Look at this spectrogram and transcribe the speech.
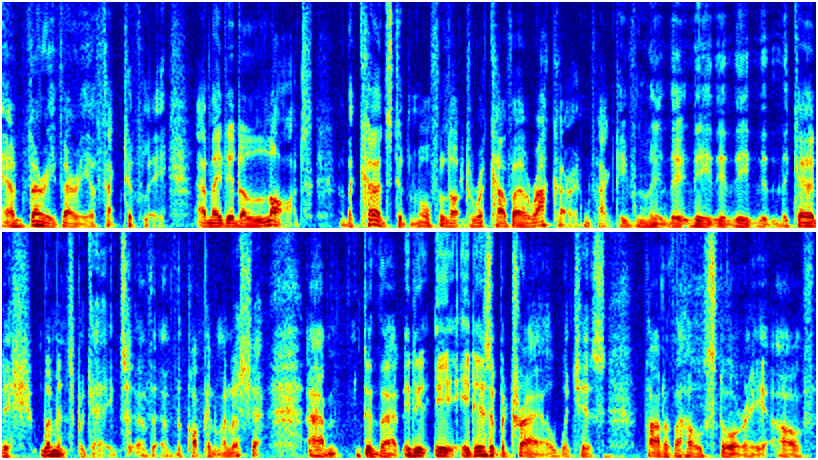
uh, very, very effectively, and they did a lot. The Kurds did an awful lot to recover Raqqa. In fact, even the the, the, the, the, Kurdish women's brigades of of the popular militia um, did that. It, it, it is a betrayal, which is part of the whole story of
